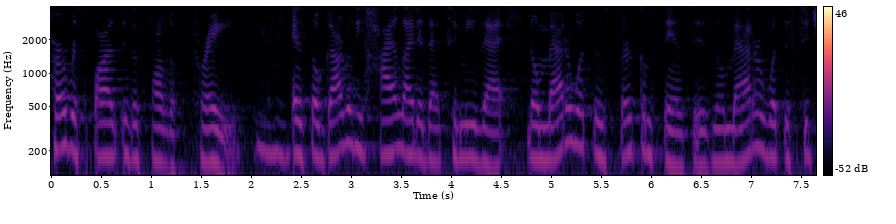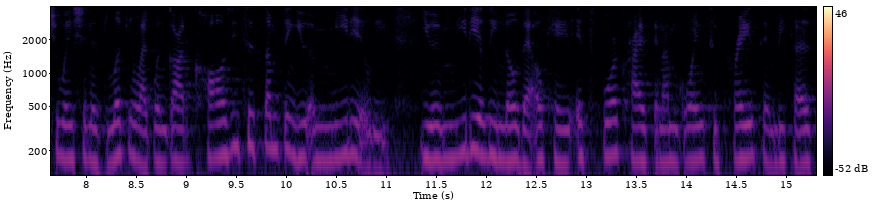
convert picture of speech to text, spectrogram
her response is a song of praise. Mm-hmm. And so God really highlighted that to me that no matter what the circumstances, no matter what the situation is looking like, when God calls you to something, you immediately, you immediately know that, okay, it's for Christ and I'm going to praise him because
